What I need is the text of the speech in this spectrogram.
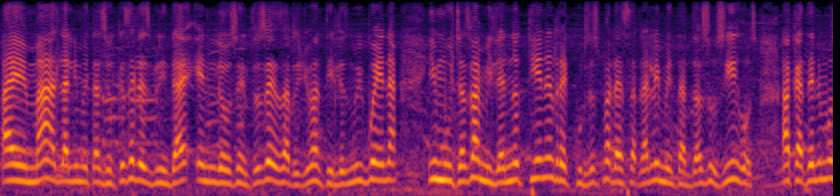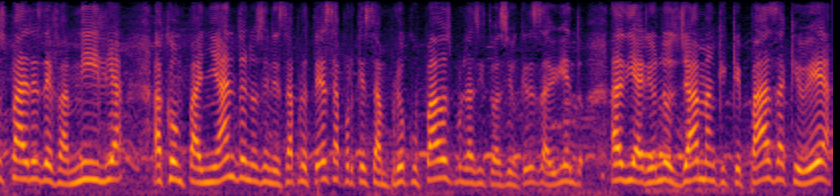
Además, la alimentación que se les brinda en los centros de desarrollo infantil es muy buena y muchas familias no tienen recursos para estar alimentando a sus hijos. Acá tenemos padres de familia acompañándonos en esta protesta porque están preocupados por la situación que se está viviendo. A diario nos llaman que qué pasa, que vea,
